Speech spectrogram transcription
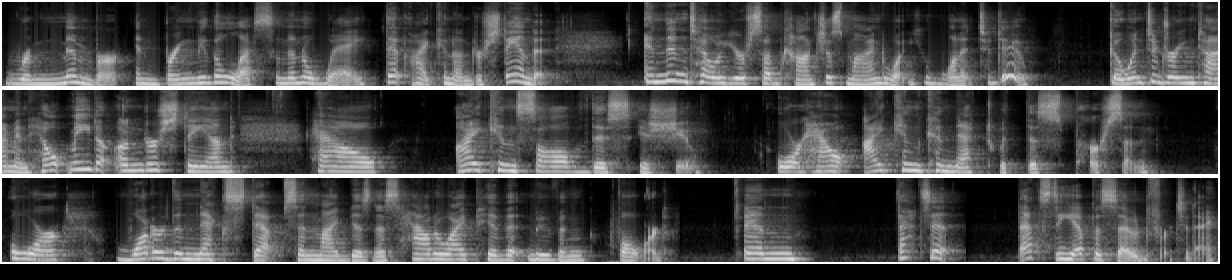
Remember and bring me the lesson in a way that I can understand it. And then tell your subconscious mind what you want it to do. Go into dream time and help me to understand how I can solve this issue or how I can connect with this person, or what are the next steps in my business? How do I pivot moving forward? And that's it. That's the episode for today.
